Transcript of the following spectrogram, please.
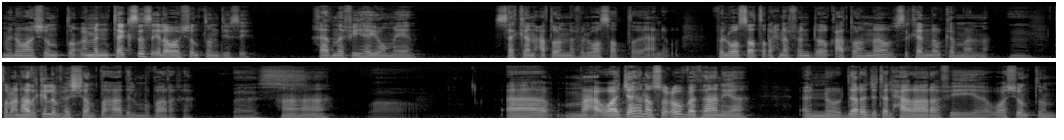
من واشنطن من تكساس إلى واشنطن دي سي. خذنا فيها يومين. سكن عطونا في الوسط يعني في الوسط رحنا فندق عطونا وسكننا وكملنا. مم. طبعا هذا كله بهالشنطة هذه المباركة. بس. آه. آه مع واجهنا صعوبة ثانية إنه درجة الحرارة في واشنطن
